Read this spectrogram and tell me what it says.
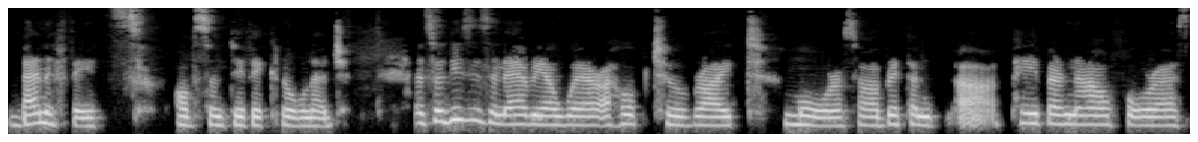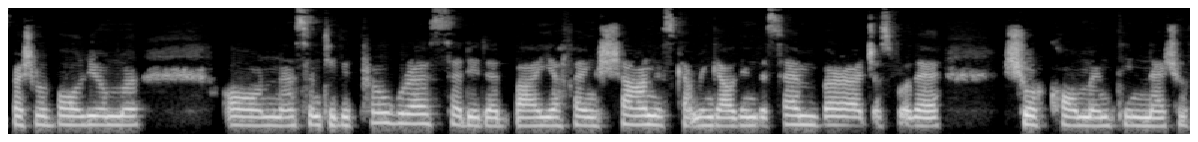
benefits of scientific knowledge. And so this is an area where I hope to write more. So I've written a paper now for a special volume on scientific progress, edited by Yafeng Shan. is coming out in December. I just wrote a short comment in Nature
